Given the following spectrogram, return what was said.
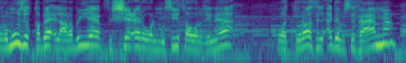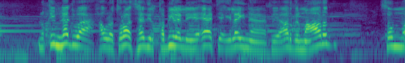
رموز القبائل العربية في الشعر والموسيقى والغناء والتراث الأدب بصفة عامة. نقيم ندوة حول تراث هذه القبيلة اللي آتي إلينا في أرض المعارض ثم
